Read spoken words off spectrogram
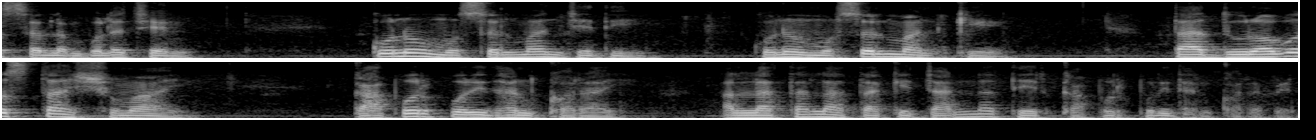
আসাল্লাম বলেছেন, কোনো মুসলমান যদি কোনো মুসলমানকে তার দুরবস্থার সময় কাপড় পরিধান করায়, আল্লাহ তালা তাকে জান্নাতের কাপড় পরিধান করাবেন।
